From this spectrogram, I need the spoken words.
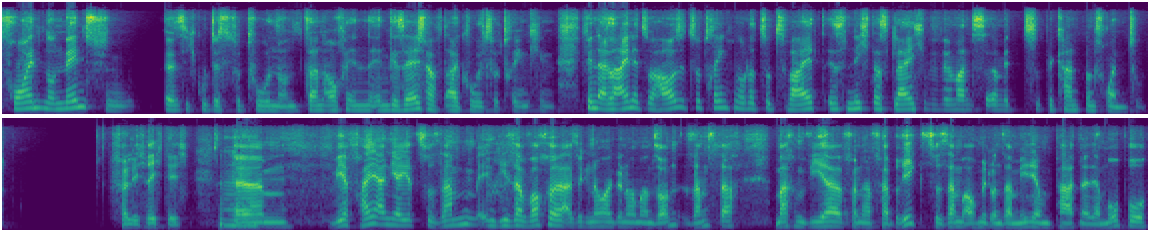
Freunden und Menschen sich Gutes zu tun und dann auch in, in Gesellschaft Alkohol zu trinken. Ich finde, alleine zu Hause zu trinken oder zu zweit ist nicht das gleiche, wie wenn man es äh, mit Bekannten und Freunden tut. Völlig richtig. Mhm. Ähm, wir feiern ja jetzt zusammen in dieser Woche, also genauer genommen am Son Samstag, machen wir von der Fabrik zusammen auch mit unserem Medienpartner der Mopo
